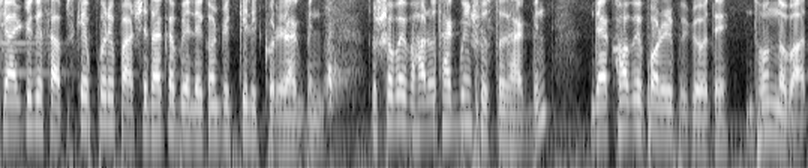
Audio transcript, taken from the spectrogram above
চ্যানেলটিকে সাবস্ক্রাইব করে পাশে থাকা বেল আইকনটি ক্লিক করে রাখবেন। তো সবাই ভালো থাকবেন, সুস্থ থাকবেন। দেখা হবে পরের ভিডিওতে। ধন্যবাদ।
